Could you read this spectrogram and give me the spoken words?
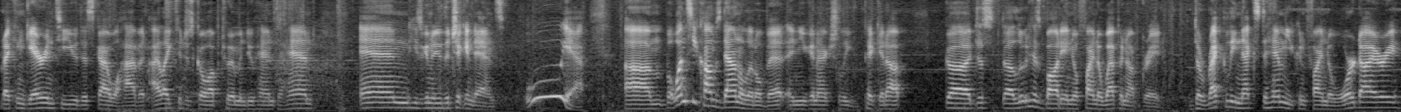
but I can guarantee you this guy will have it. I like to just go up to him and do hand-to-hand, -hand, and he's going to do the chicken dance. Ooh, yeah. Um, but once he calms down a little bit, and you can actually pick it up, uh, just uh, loot his body and you'll find a weapon upgrade. Directly next to him, you can find a war diary,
